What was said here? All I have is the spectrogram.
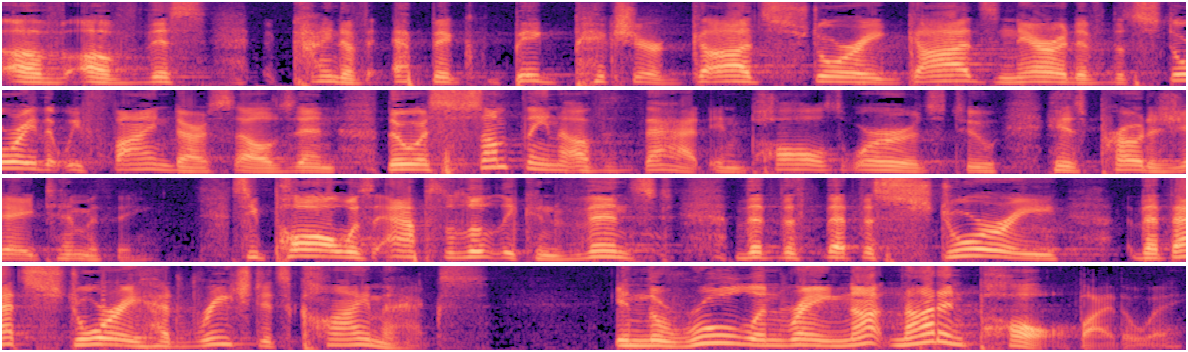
of, of this kind of epic, big picture, God's story, God's narrative, the story that we find ourselves in. There was something of that in Paul's words to his protege, Timothy. See, Paul was absolutely convinced that the, that the story, that that story had reached its climax in the rule and reign, not, not in Paul, by the way,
